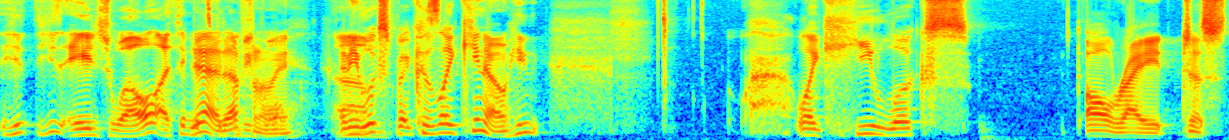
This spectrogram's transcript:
he, he's aged well. I think it's Yeah, gonna definitely. Be cool. And he Um, looks because like, you know, he like he looks all right just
